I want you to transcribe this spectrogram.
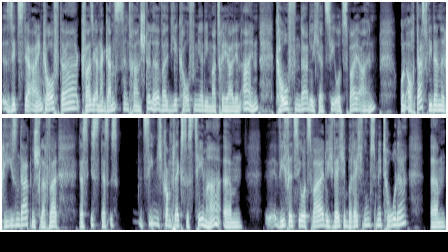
sitzt der Einkauf da quasi an einer ganz zentralen Stelle, weil wir kaufen ja die Materialien ein, kaufen dadurch ja CO2 ein. Und auch das wieder eine Riesendatenschlacht, weil das ist, das ist ein ziemlich komplexes Thema. Ähm, wie viel CO2 durch welche Berechnungsmethode? Ähm,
